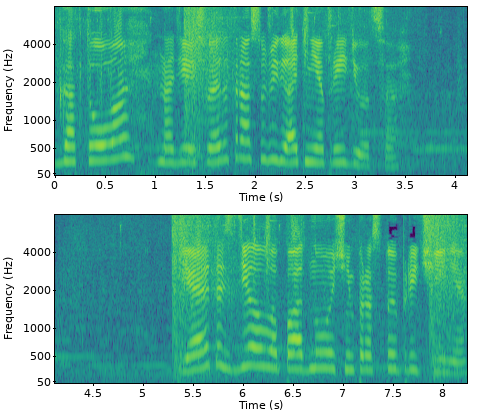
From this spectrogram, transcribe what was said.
Готово. Надеюсь, в этот раз убегать не придется. Я это сделала по одной очень простой причине.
